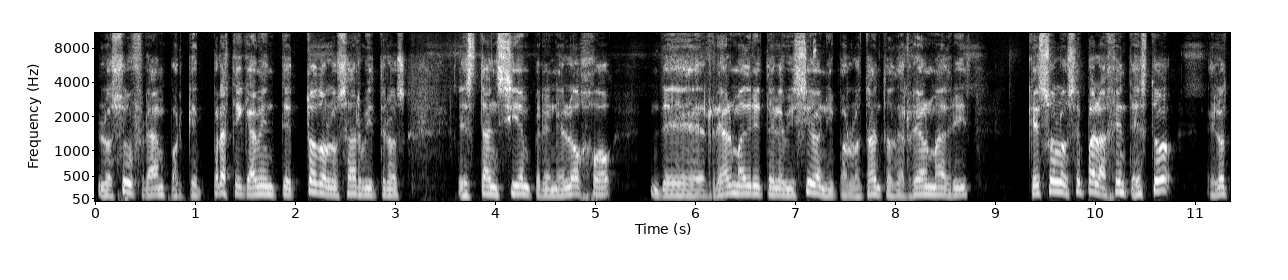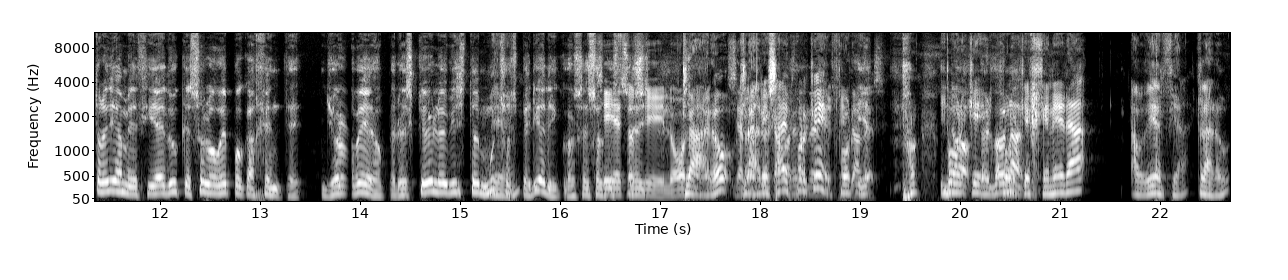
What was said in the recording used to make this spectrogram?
lo sufran, porque prácticamente todos los árbitros están siempre en el ojo de Real Madrid Televisión y por lo tanto del Real Madrid, que eso lo sepa la gente. Esto, el otro día me decía Edu que eso lo ve poca gente. Yo lo veo, pero es que hoy lo he visto en muchos Bien. periódicos. Eso Sí, que eso estáis- sí, luego Claro, se- se claro, ¿sabes por qué? los Por- digitales. por- Y no, porque, perdona. porque genera audiencia, claro.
